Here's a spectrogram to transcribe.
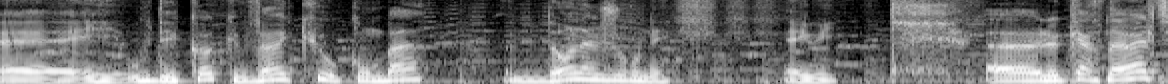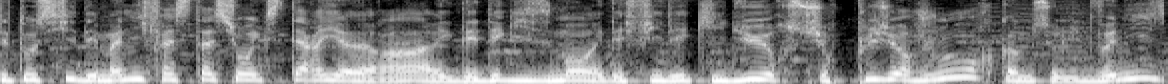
Euh, et, ou des coqs vaincus au combat dans la journée. Eh oui. Euh, le carnaval, c'est aussi des manifestations extérieures, hein, avec des déguisements et défilés qui durent sur plusieurs jours, comme celui de Venise.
